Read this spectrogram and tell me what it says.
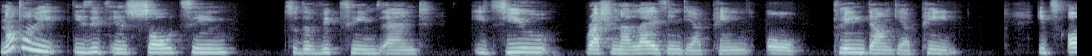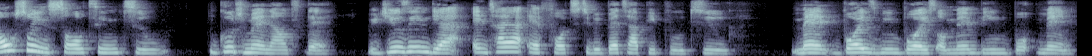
Not only is it insulting to the victims and it's you rationalizing their pain or playing down their pain. It's also insulting to good men out there reducing their entire efforts to be better people to men boys being boys or men being bo- men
